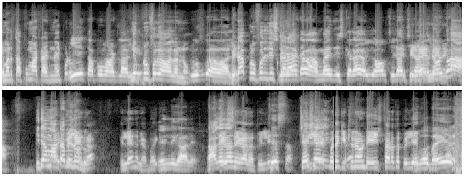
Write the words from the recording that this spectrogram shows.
ఏమైనా తప్పు మాట్లాడినా ఇప్పుడు? ఏం తప్పు మాట్లాడలేదు నీకు ప్రూఫ్లు కావాలన్నావు ప్రూఫ్ కావాలి. బిడ్డ ప్రూఫ్లు తీసుకురా. అమ్మాయిని తీసుకురా. ఇదే మాట మీద ఉండు. పెళ్ళైందా? మీ అబ్బాయికి పెళ్ళి కాలే కాలే కదా చేస్తే కదా పెళ్ళి చేస్తా. లేకపోతే గిట్లనే ఉంటే ఏజ్ తర్వాత పెళ్ళి ఇదిగో అయిపోతుంది.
